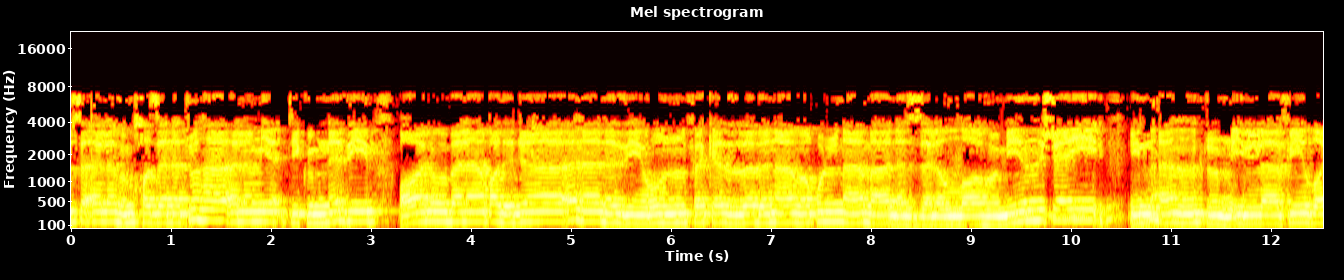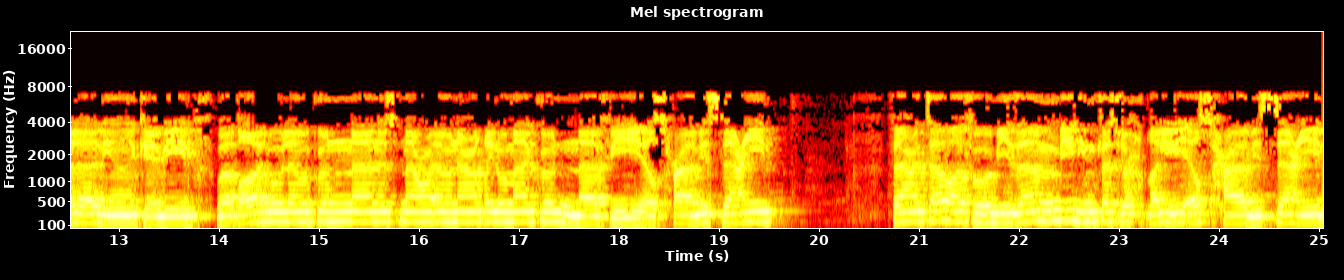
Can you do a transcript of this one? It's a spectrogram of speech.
سألهم خزنتها ألم يأتكم نذير؟ قالوا بلى قد جاءنا جاءنا نذير فكذبنا وقلنا ما نزل الله من شيء إن أنتم إلا في ضلال كبير. وقالوا لو كنا نسمع أو نعقل ما كنا في أصحاب السعيد فاعترفوا بذنبهم فسحقا لأصحاب السعير.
